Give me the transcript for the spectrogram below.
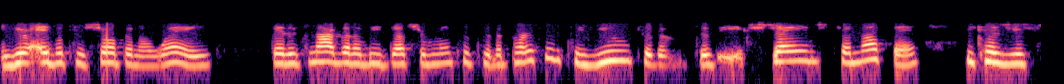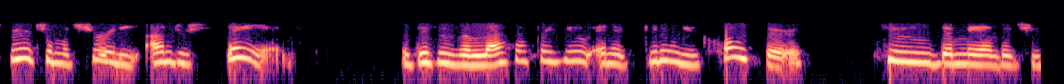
you're able to show up in a way that it's not going to be detrimental to the person, to you, to the to the exchange, to nothing, because your spiritual maturity understands that this is a lesson for you and it's getting you closer to the man that you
